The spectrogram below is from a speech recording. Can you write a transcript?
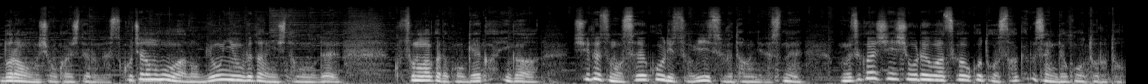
ドラマを紹介してるんです。こちらの方はあの病院を舞台にしたものでその中でこう外科医が手術の成功率を維持するためにですね難しい症例を扱うことを避ける戦略を取ると、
